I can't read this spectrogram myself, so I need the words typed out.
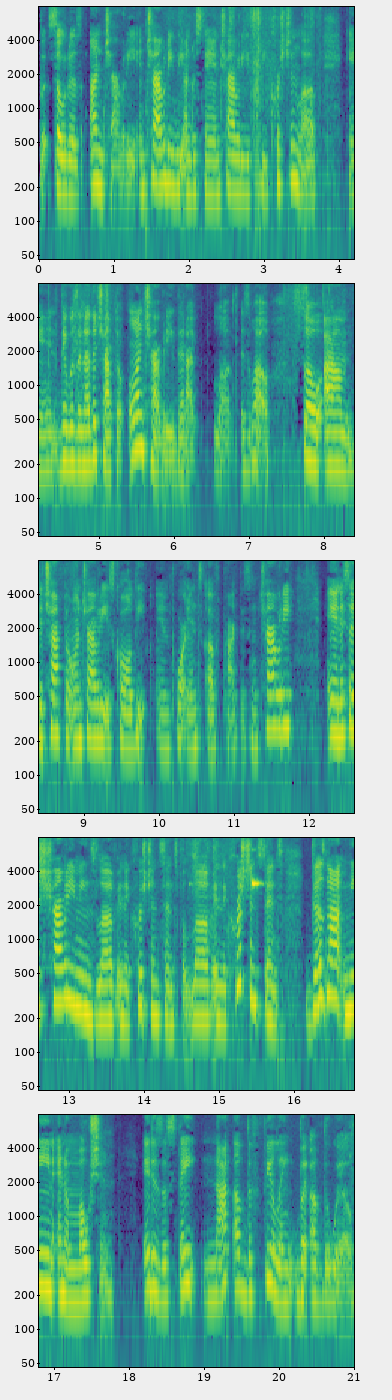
but so does uncharity. And charity, we understand charity to be Christian love. And there was another chapter on charity that I loved as well. So um, the chapter on charity is called The Importance of Practicing Charity. And it says charity means love in the Christian sense, but love in the Christian sense does not mean an emotion. It is a state not of the feeling, but of the will.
